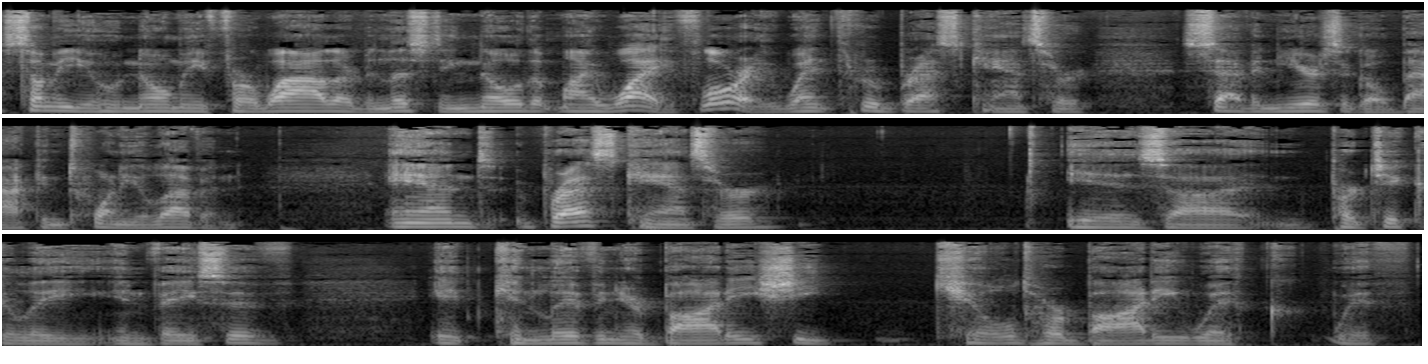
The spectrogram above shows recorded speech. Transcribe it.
some of you who know me for a while or have been listening know that my wife, Lori, went through breast cancer seven years ago, back in 2011. And breast cancer is uh, particularly invasive. It can live in your body. She killed her body with, with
